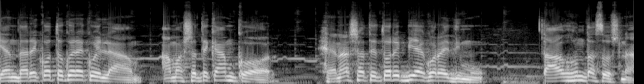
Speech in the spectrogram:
গেন্দারে কত করে কইলাম? আমার সাথে কাম কর। হেনার সাথে তোরে বিয়া করাই দিমু। তাও শুনতাছস না।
